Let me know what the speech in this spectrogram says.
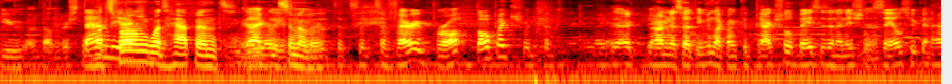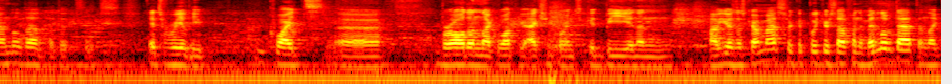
you uh, understand What's the wrong? action? What happened? Exactly. And so similar. it's, it's, it's a very broad topic. With the- Like uh, Jaime said, even like on contractual basis and initial Yeah. sales, you can handle that, but it's it's, it's really quite uh, broad on like what your action points could be, and then how you as a scrum master could put yourself in the middle of that, and like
